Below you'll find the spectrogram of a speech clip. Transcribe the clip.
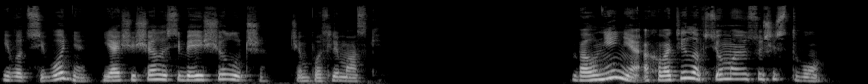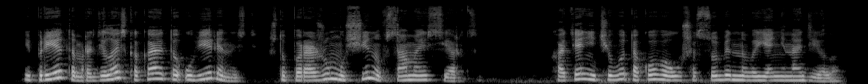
И вот сегодня я ощущала себя еще лучше, чем после маски. Волнение охватило все мое существо, и при этом родилась какая-то уверенность, что поражу мужчину в самое сердце. Хотя ничего такого уж особенного я не надела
